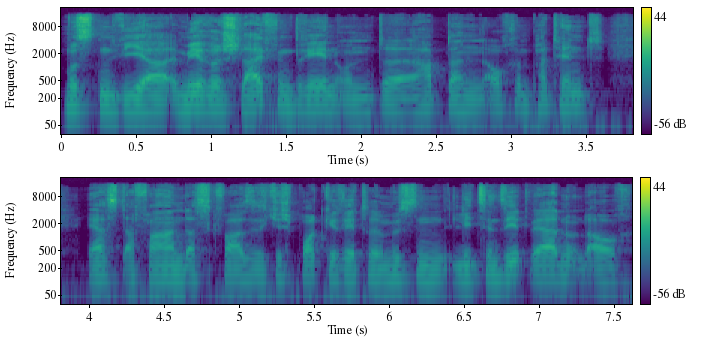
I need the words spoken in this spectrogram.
mussten wir mehrere Schleifen drehen und äh, habe dann auch im Patent erst erfahren, dass quasi solche Sportgeräte müssen lizenziert werden und auch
